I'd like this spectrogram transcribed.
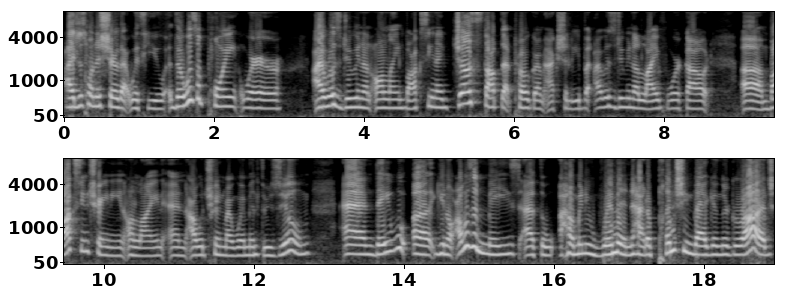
I just want to share that with you. There was a point where I was doing an online boxing. I just stopped that program actually, but I was doing a live workout um, boxing training online and I would train my women through Zoom. And they uh you know i was amazed at the how many women had a punching bag in their garage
